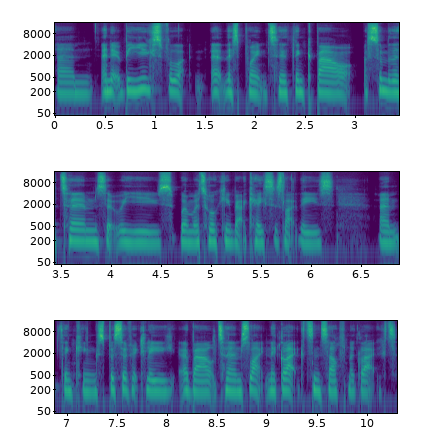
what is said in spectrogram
Um, and it would be useful at this point to think about some of the terms that we use when we're talking about cases like these, um, thinking specifically about terms like neglect and self neglect.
